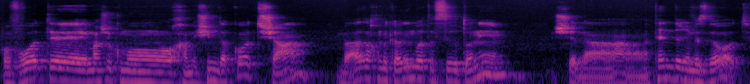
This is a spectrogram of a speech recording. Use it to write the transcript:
עוברות אה, משהו כמו 50 דקות, שעה, ואז אנחנו מקבלים כבר את הסרטונים של הטנדרים בשדרות.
